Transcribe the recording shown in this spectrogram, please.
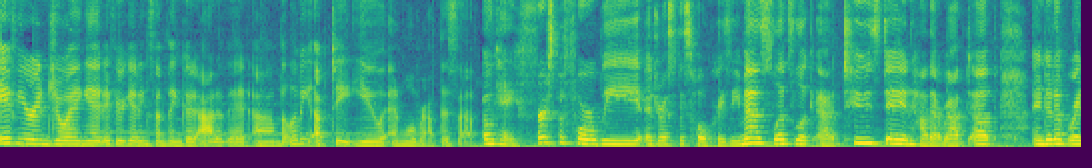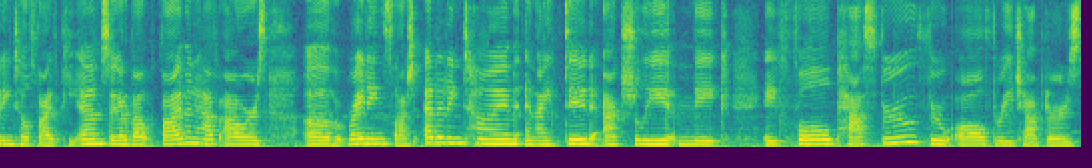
if you're enjoying it, if you're getting something good out of it. Um, but let me update you and we'll wrap this up. Okay, first before we address this whole crazy mess, let's look at Tuesday and how that wrapped up. I ended up writing till 5 p.m. So I got about five and a half hours of writing slash editing time and I did actually make a full pass through through all three chapters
